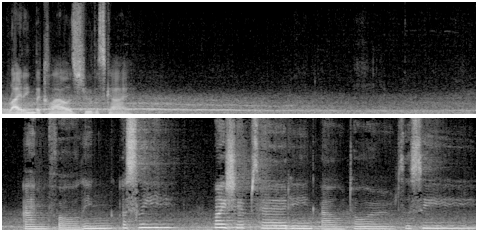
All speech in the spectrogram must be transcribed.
riding the clouds through the sky. I'm falling asleep. My ship's heading out towards the sea.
